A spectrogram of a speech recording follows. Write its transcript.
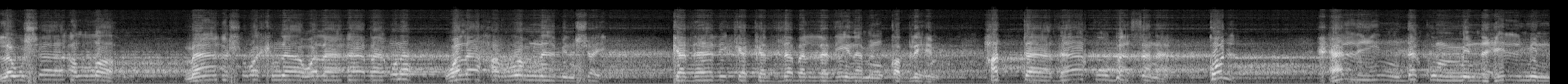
لو شاء الله ما أشركنا ولا آباؤنا ولا حرمنا من شيء. كذلك كذب الذين من قبلهم حتى ذاقوا بأسنا. قل هل عندكم من علم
